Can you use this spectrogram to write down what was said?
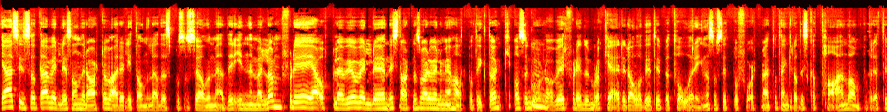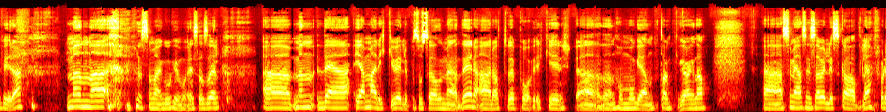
Jeg syns det er veldig sånn rart å være litt annerledes på sosiale medier innimellom. Fordi jeg opplever jo veldig I starten så var det veldig mye hat på TikTok, og så går det over fordi du blokkerer alle de type tolvåringene som sitter på Fortnite og tenker at de skal ta en dame på 34. Men, eh, som er god humor i seg selv. Eh, Men det jeg merker veldig på sosiale medier, er at det påvirker eh, den homogen tankegang. Da. Som jeg syns er veldig skadelig. For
